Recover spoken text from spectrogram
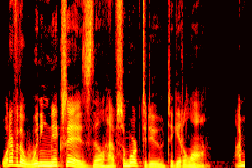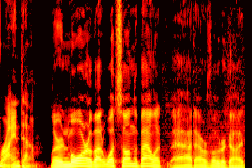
Whatever the winning mix is, they'll have some work to do to get along. I'm Ryan Denham. Learn more about what's on the ballot at our voter guide.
